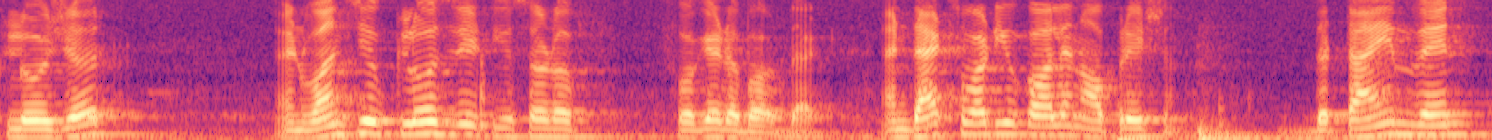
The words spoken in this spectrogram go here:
closure, and once you've closed it, you sort of forget about that. And that's what you call an operation. The time when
